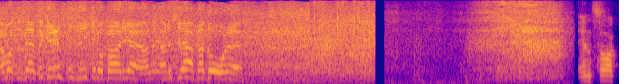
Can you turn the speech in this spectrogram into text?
Jag måste säga, jag så grymt besviken på Börje. Han, han är så jävla dålig. En sak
